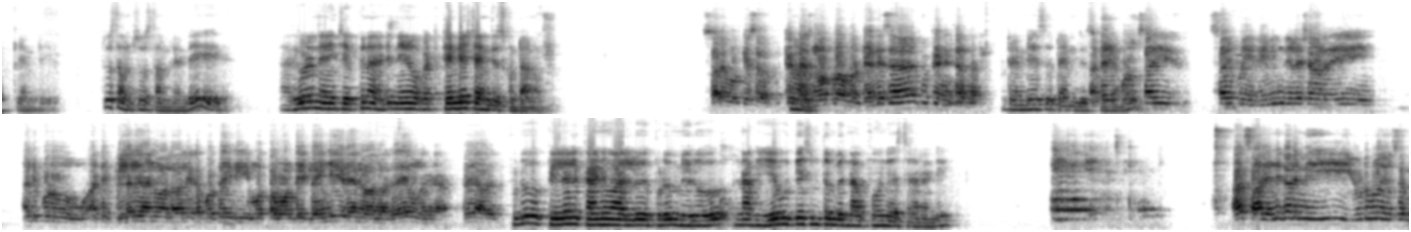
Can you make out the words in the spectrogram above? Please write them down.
ఓకే అండి. చూస్తాం చూస్తాంలేండి. అది కూడా నేను చెప్తున్నానంటే నేను ఒక టెన్ డేస్ టైం తీసుకుంటాను. సరే okay sir. Ten days no problem ten days fifteen days sir ten days time అంటే ఇప్పుడు సార్ సార్ ఇప్పుడు ఈ లివింగ్ రిలేషన్ అనేది అంటే ఇప్పుడు అంటే పిల్లలు కాని వాళ్ళ లేకపోతే ఇది మొత్తం అంటే ఇట్లా ఎంజాయ్ చేయడానికి వాళ్ళ అదే. ఇప్పుడు పిల్లలు కాని వాళ్ళు ఇప్పుడు మీరు నాకు ఏ ఉద్దేశంతో మీరు నాకు ఫోన్ చేస్తున్నారండి? సార్ ఎందుకంటే మీ యూట్యూబ్లో చూసాం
